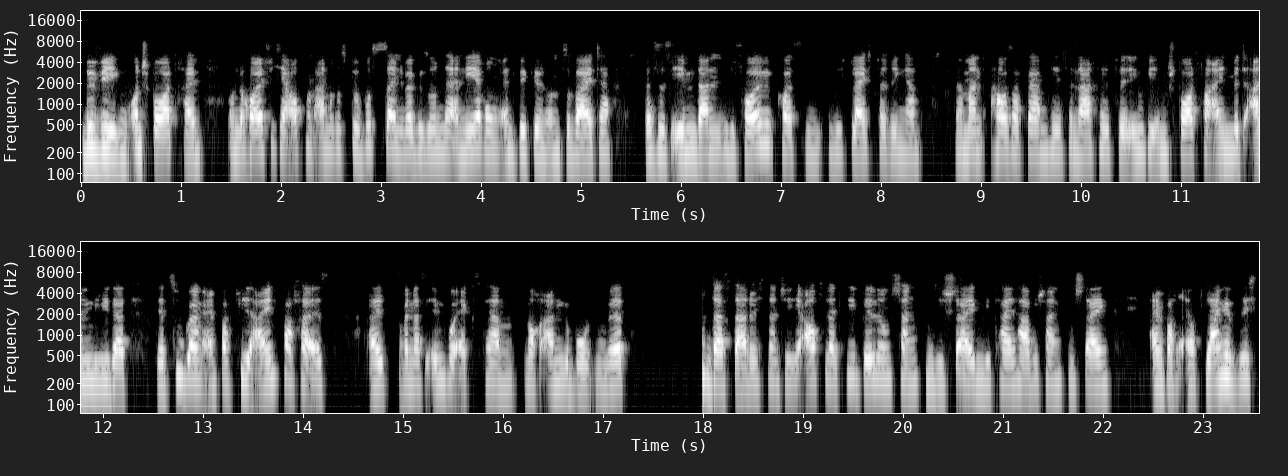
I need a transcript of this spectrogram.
bewegen und Sport treiben und häufig ja auch ein anderes Bewusstsein über gesunde Ernährung entwickeln und so weiter, dass es eben dann die Folgekosten sich vielleicht verringern, wenn man Hausaufgabenhilfe, Nachhilfe irgendwie im Sportverein mit angliedert, der Zugang einfach viel einfacher ist, als wenn das irgendwo extern noch angeboten wird. Und dass dadurch natürlich auch vielleicht die Bildungschancen, die steigen, die Teilhabechancen steigen, einfach auf lange Sicht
